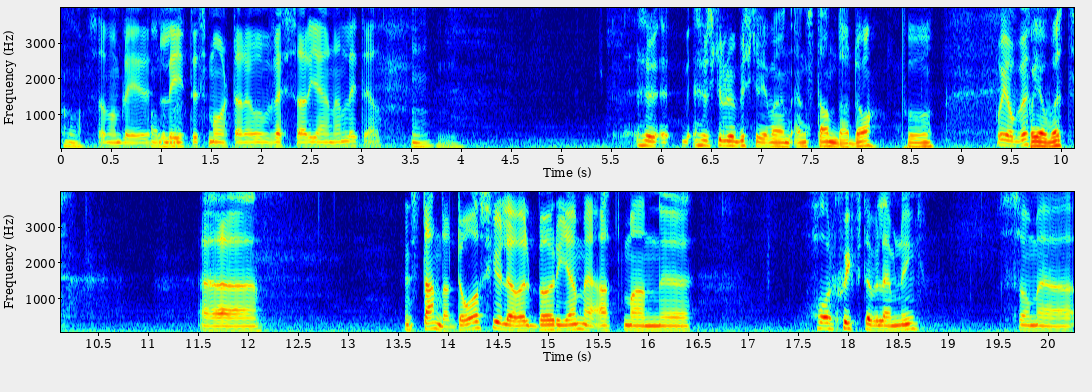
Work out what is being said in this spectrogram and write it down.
Ja. Så att man blir med. lite smartare och vässar hjärnan lite. fall. Mm. Hur, hur skulle du beskriva en, en standarddag på, På jobbet. på jobbet? Eh, en standarddag skulle jag väl börja med att man eh, har skiftöverlämning som är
